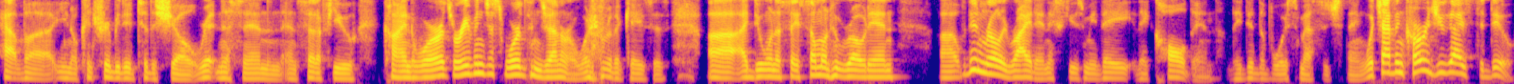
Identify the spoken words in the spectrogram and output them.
have uh, you know contributed to the show, written us in, and, and, said a few kind words, or even just words in general, whatever the case is. Uh, I do want to say someone who wrote in uh, didn't really write in, excuse me. They they called in. They did the voice message thing, which I've encouraged you guys to do.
